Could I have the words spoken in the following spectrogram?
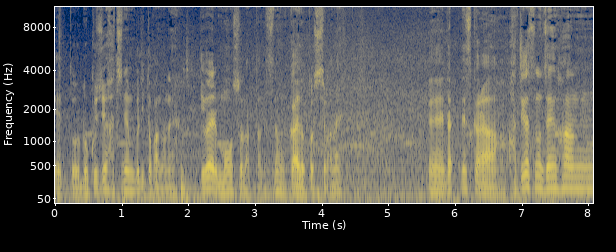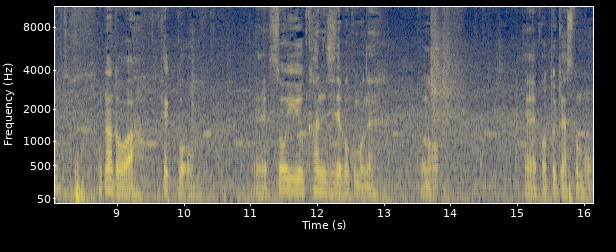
えっと、68年ぶりとかのねいわゆる猛暑だったんですね北海道としてはね。えー、ですから8月の前半などは結構、えー、そういう感じで僕もねこの、えー、ポッドキャストも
